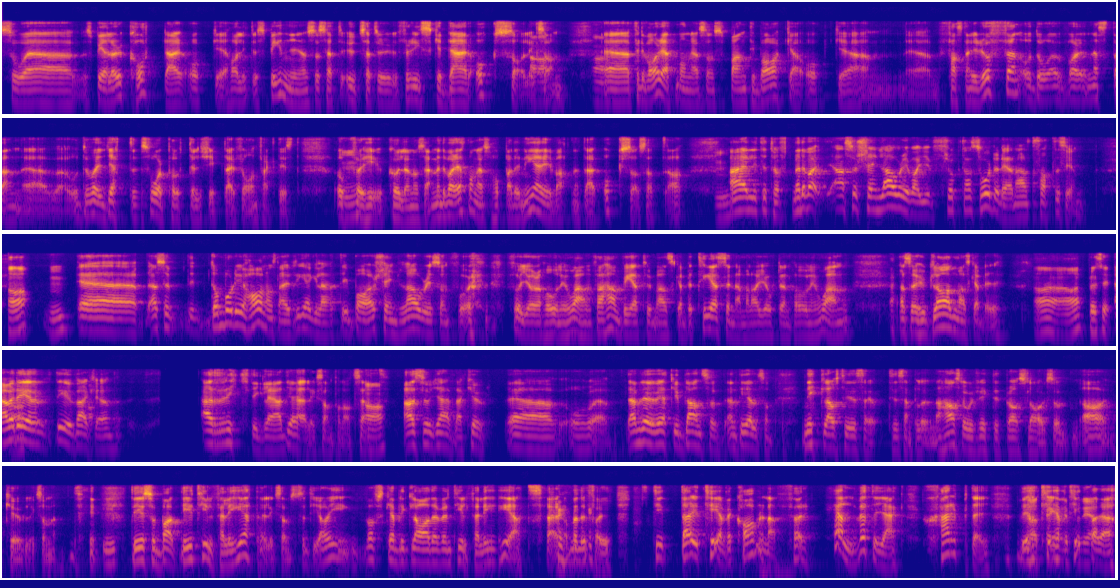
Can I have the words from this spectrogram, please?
så uh, spelar du kort där och har lite spinn i den så sätter, utsätter du för risker där också. Liksom. Ja. Ja. Uh, för det var rätt många som spann tillbaka och uh, fastnade i ruffen och då var det nästan, och det var jättesvår putt eller chip därifrån faktiskt. Uppför mm. kullen och så här. Men det var rätt många som hoppade ner i vattnet där också. Så att, ja, mm. lite tufft. Men det var, alltså Shane Lowry var ju fruktansvärd det när han satte sin. Ja. Mm. Eh, alltså, de borde ju ha någon sån här regel att det är bara Shane Lowry som får, får göra hole-in-one. För han vet hur man ska bete sig när man har gjort en hole-in-one. Alltså hur glad man ska bli. Ja, ja precis. Ja, men det, är, det är verkligen en riktig glädje liksom på något sätt. Ja. Alltså jävla kul. Eh, och, eh, det vet ju ibland så en del som Niklaus till, till exempel, när han slog ett riktigt bra slag så ja, kul liksom. Mm. Det är så bara, det är tillfälligheter liksom. Så jag, varför ska jag bli glad över en tillfällighet? Så här, men du får ju, där är tv-kamerorna, för helvete Jack, skärp dig! Vi har tv-tittare.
